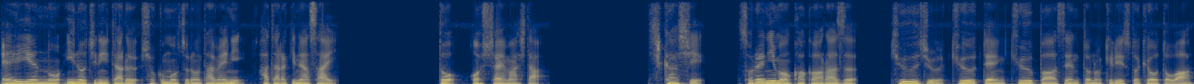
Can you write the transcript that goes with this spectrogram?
永遠の命に至る食物のために働きなさい。とおっしゃいました。しかし、それにもかかわらず、99.9%のキリスト教徒は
